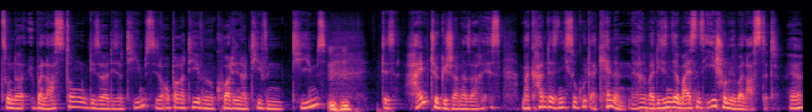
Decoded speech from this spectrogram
zu einer Überlastung dieser, dieser Teams, dieser operativen und koordinativen Teams. Mhm. Das Heimtückische an der Sache ist, man kann das nicht so gut erkennen, ja, weil die sind ja meistens eh schon überlastet. Ja.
